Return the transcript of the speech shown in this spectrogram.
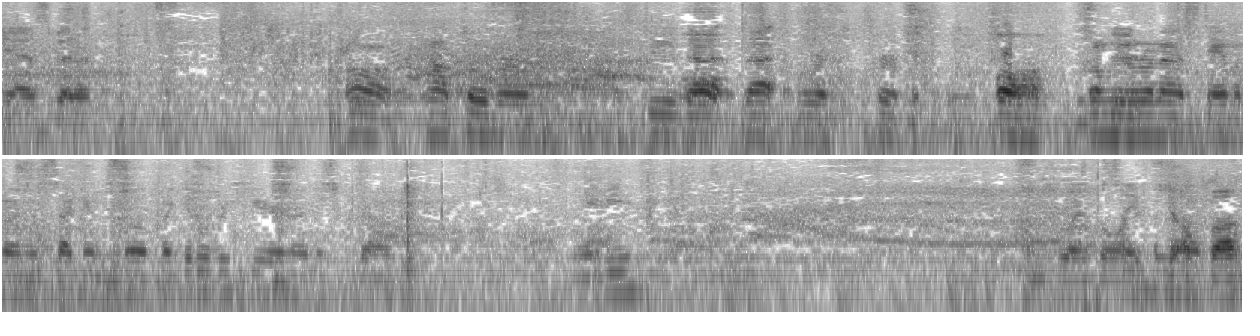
Yeah, spitter. Oh, hopped over. Dude, that oh. that worked perfectly. Oh. So I'm gonna run out of stamina in a second. So if I get over here and I just crouch, maybe. I'm just waiting for one to jump up.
